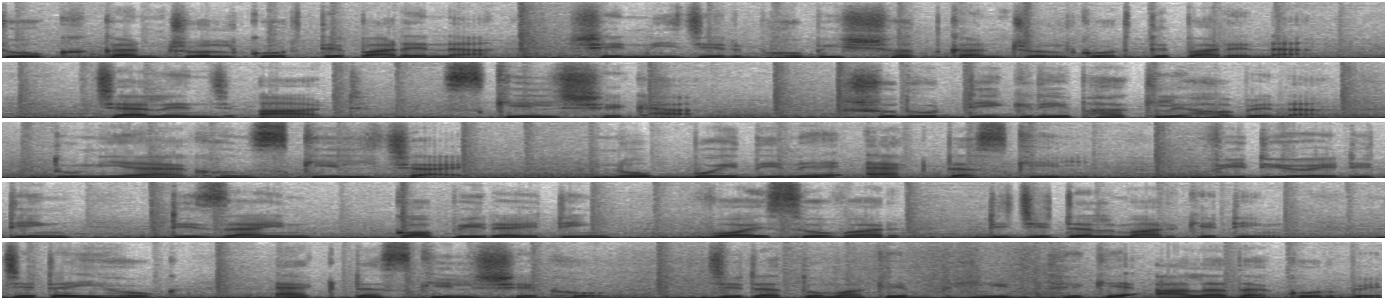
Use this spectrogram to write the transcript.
চোখ কন্ট্রোল করতে পারে না, সে নিজের ভবিষ্যৎ কন্ট্রোল করতে পারে না। চ্যালেঞ্জ আট স্কিল শেখা। শুধু ডিগ্রি থাকলে হবে না, দুনিয়া এখন স্কিল চায়। নব্বই দিনে একটা skill video editing design copywriting voice over digital marketing যেটাই হোক, একটা স্কিল শেখো, যেটা তোমাকে ভিড় থেকে আলাদা করবে।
